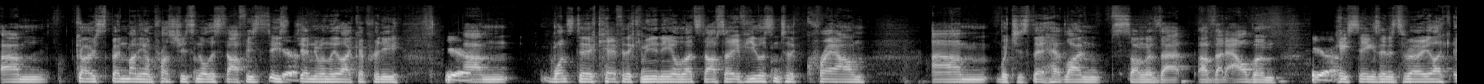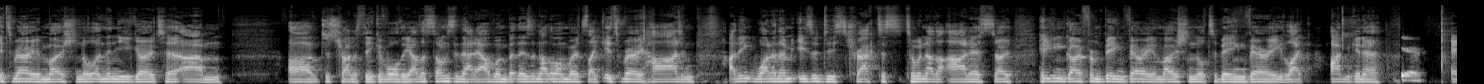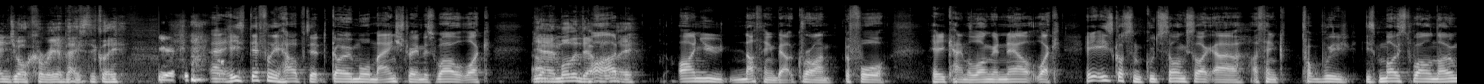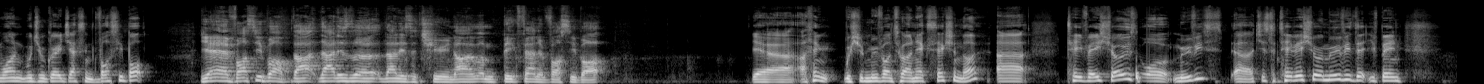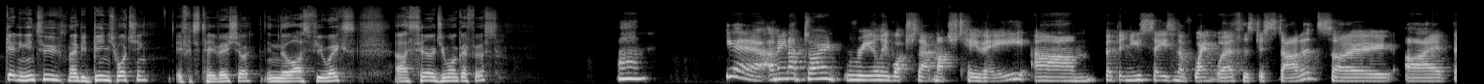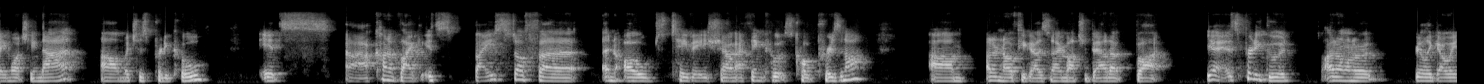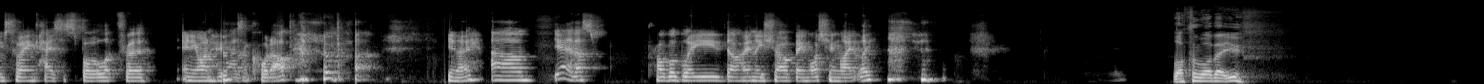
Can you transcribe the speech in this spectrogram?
um, go spend money on prostitutes and all this stuff. He's, he's yeah. genuinely like a pretty, yeah. um, wants to care for the community and all that stuff. So if you listen to the Crown, um, which is the headline song of that of that album. Yeah, he sings and it's very like it's very emotional. And then you go to um, uh, I'm just trying to think of all the other songs in that album, but there's another one where it's like it's very hard, and I think one of them is a diss track to, to another artist, so he can go from being very emotional to being very like I'm gonna yeah. end your career basically. Yeah, and he's definitely helped it go more mainstream as well. Like, yeah, um, more than definitely. I, I knew nothing about grime before he came along, and now like he, has got some good songs. Like uh, I think probably his most well known one. Would you agree, Jackson? Vossi Bop. Yeah, Vossi Bop. That that is a that is a tune. I'm, I'm a big fan of Vossi Bop. Yeah, I think we should move on to our next section though. Uh, TV shows or movies. Uh, just a TV show or movie that you've been getting into, maybe binge watching if it's a TV show in the last few weeks. Uh, Sarah, do you want to go first? Um, yeah, I mean, I don't really watch that much TV, um, but the new season of Wentworth has just started, so I've been watching that, um, which is pretty cool. It's uh, kind of like it's based off a, an old TV show. I think it was called Prisoner. Um, I don't know if you guys know much about it, but yeah, it's pretty good. I don't want to really go into it in case I spoil it for anyone who hasn't caught up. but you know, um, yeah, that's probably the only show I've been watching lately. Lachlan, what about you?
